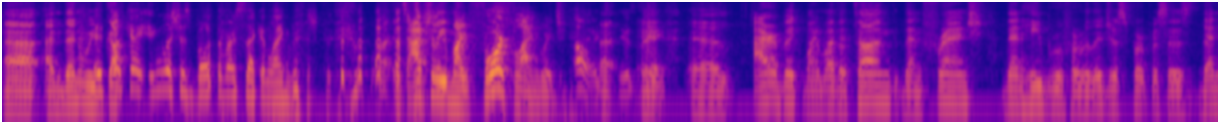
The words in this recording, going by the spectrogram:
Uh, and then we've It's got. okay. English is both of our second language. It's actually my fourth language. Oh, excuse Uh, me. uh, uh, Arabic, my mother tongue, then French, then Hebrew for religious purposes, then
